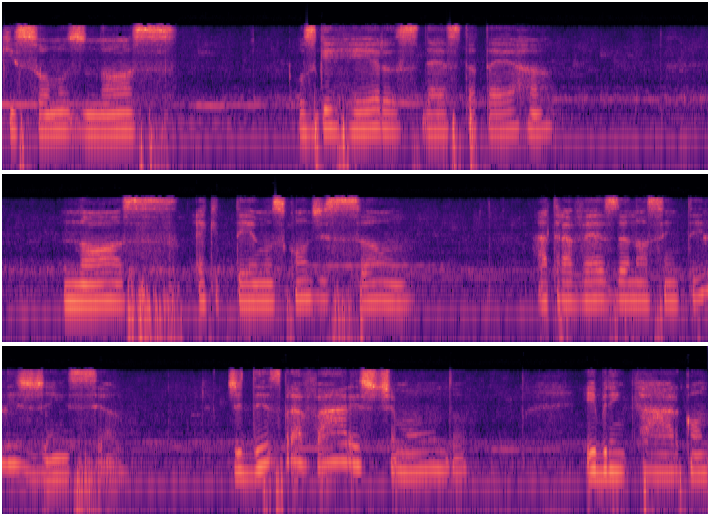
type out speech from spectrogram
que somos nós, os guerreiros desta terra. Nós é que temos condição, através da nossa inteligência, de desbravar este mundo e brincar com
